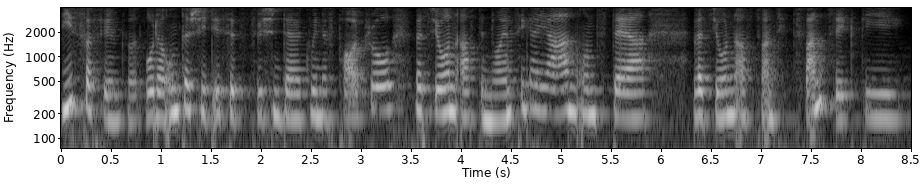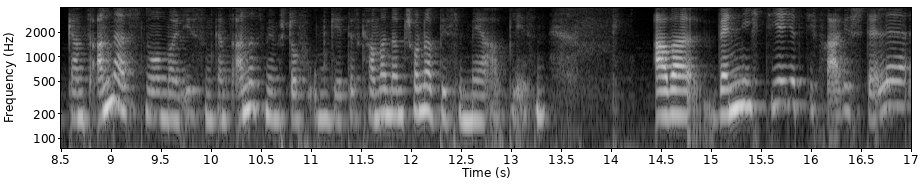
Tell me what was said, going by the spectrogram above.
wie es verfilmt wird, wo der Unterschied ist jetzt zwischen der Gwyneth Paltrow-Version aus den 90er Jahren und der Version aus 2020, die ganz anders normal ist und ganz anders mit dem Stoff umgeht. Das kann man dann schon ein bisschen mehr ablesen. Aber wenn ich dir jetzt die Frage stelle,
